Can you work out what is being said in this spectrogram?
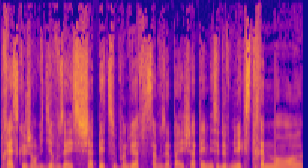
presque, j'ai envie de dire, vous avez échappé de ce point de vue. Enfin, ça vous a pas échappé, mais c'est devenu extrêmement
